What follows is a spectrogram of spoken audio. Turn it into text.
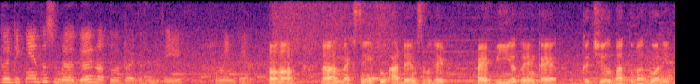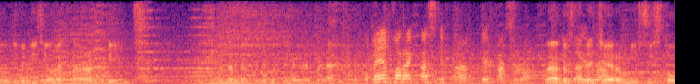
Tudyknya itu sebagai Notudra itu sendiri pemimpin Heeh. Nah nextnya itu ada yang sebagai Pebby atau yang kayak kecil batu-batuan itu itu diisi oleh Clara Hines. Bener nggak gue nyebutnya? bener-bener pokoknya correct us if uh, if us wrong Nah terus ada You're wrong. Jeremy Sisto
